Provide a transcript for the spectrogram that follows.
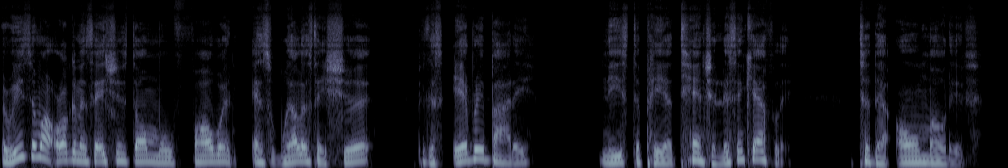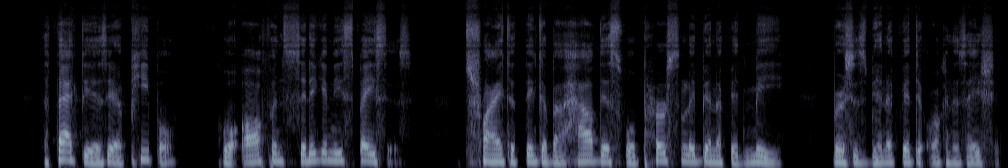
The reason why organizations don't move forward as well as they should, because everybody needs to pay attention, listen carefully, to their own motive. The fact is, there are people who are often sitting in these spaces trying to think about how this will personally benefit me versus benefit the organization.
